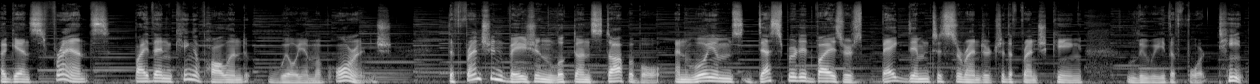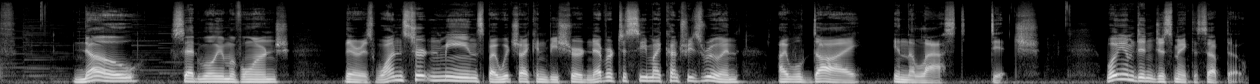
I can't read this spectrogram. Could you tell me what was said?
against France by then King of Holland, William of Orange. The French invasion looked unstoppable, and William's desperate advisers begged him to surrender to the French king, Louis XIV. No, said William of Orange, there is one certain means by which I can be sure never to see my country's ruin. I will die in the last ditch. William didn't just make this up, though.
